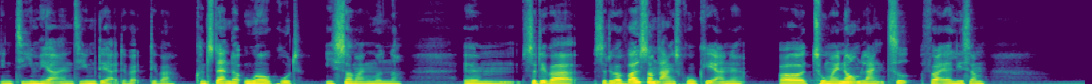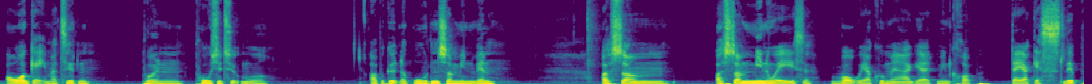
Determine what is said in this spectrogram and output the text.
en time her og en time der. Det var, det var konstant og uafbrudt i så mange måneder. Øhm, så, det var, så det var voldsomt angstprovokerende, og tog mig enormt lang tid, før jeg ligesom overgav mig til den på en positiv måde. Og begyndte at bruge den som min ven og som, og som min oase, hvor jeg kunne mærke, at min krop, da jeg gav slip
